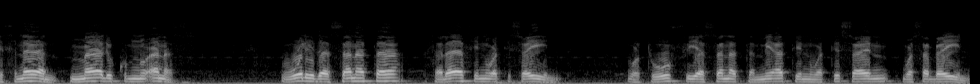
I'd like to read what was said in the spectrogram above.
اثنان مالك بن أنس ولد سنة ثلاث وتسعين وتوفي سنة مئة وتسع وسبعين.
